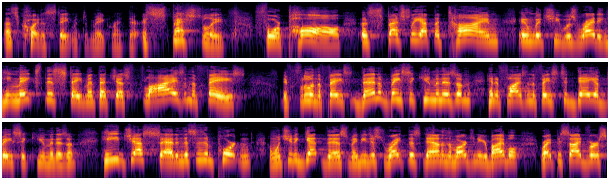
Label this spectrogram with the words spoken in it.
that's quite a statement to make right there especially for paul especially at the time in which he was writing he makes this statement that just flies in the face it flew in the face then of basic humanism, and it flies in the face today of basic humanism. He just said, and this is important, I want you to get this, maybe just write this down in the margin of your Bible, right beside verse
